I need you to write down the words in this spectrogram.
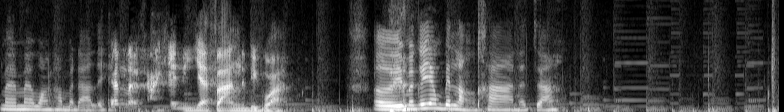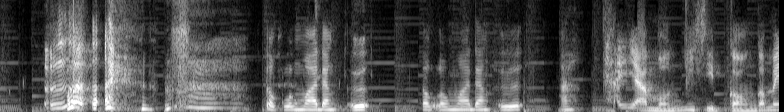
ไม่ไม่วางธรรมดาเลย กั้นหลังคาแค่นี้อย่าสร้างเลยดีกว่า เอ้ยมันก็ยังเป็นหลังคานะจ๊ะ เออตกลงมาดังอึตกลงมาดังอึถ้ายาหมองยี่สิบกล่องก็ไม่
